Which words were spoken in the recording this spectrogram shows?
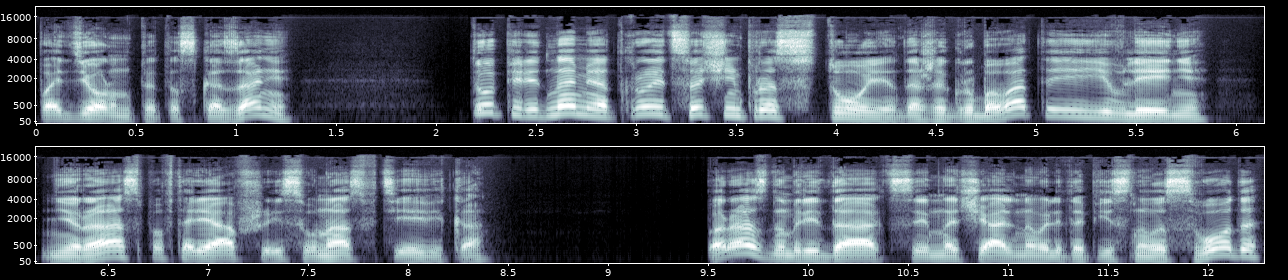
подернуто это сказание, то перед нами откроется очень простое, даже грубоватое явление, не раз повторявшееся у нас в те века. По разным редакциям начального летописного свода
